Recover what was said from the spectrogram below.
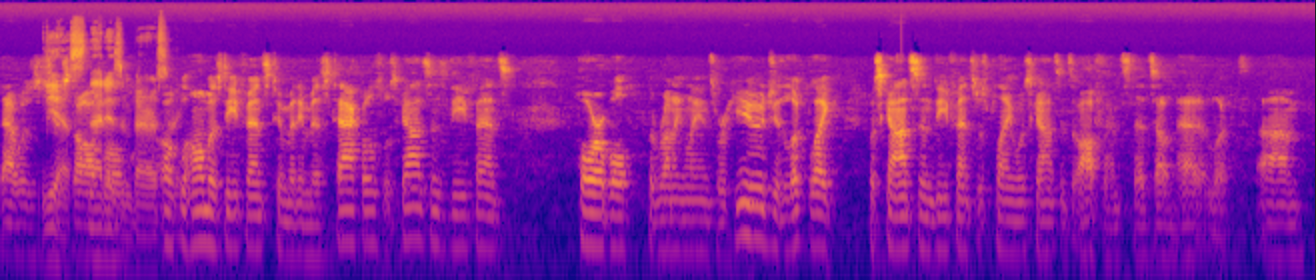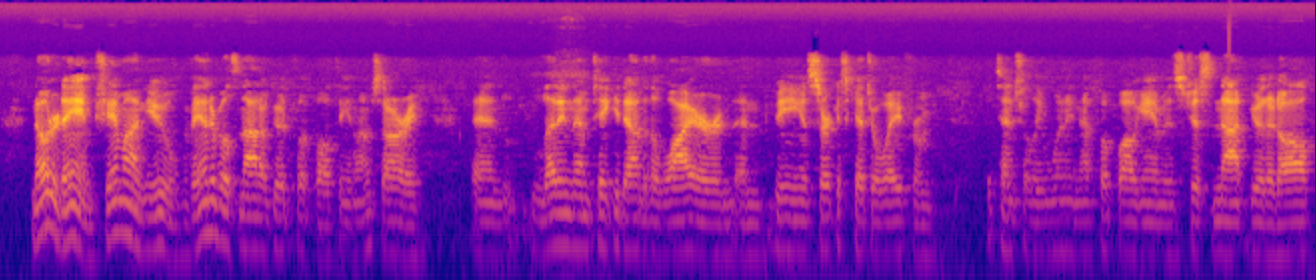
That was just Yes, awful. that is embarrassing. Oklahoma's defense, too many missed tackles. Wisconsin's defense, horrible. The running lanes were huge. It looked like Wisconsin defense was playing Wisconsin's offense. That's how bad it looked. Um, Notre Dame, shame on you. Vanderbilt's not a good football team. I'm sorry. And letting them take you down to the wire and, and being a circus catch away from potentially winning that football game is just not good at all.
